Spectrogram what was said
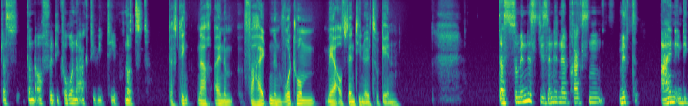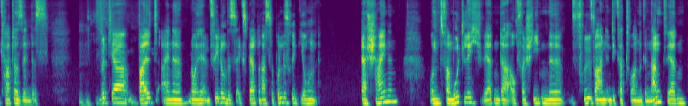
das dann auch für die Corona-Aktivität nutzt. Das klingt nach einem verhaltenen Votum, mehr auf Sentinel zu gehen. Dass zumindest die Sentinel-Praxen mit ein Indikator sind. Es mhm. wird ja bald eine neue Empfehlung des Expertenrats der Bundesregierung erscheinen. Und vermutlich werden da auch verschiedene Frühwarnindikatoren genannt werden.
